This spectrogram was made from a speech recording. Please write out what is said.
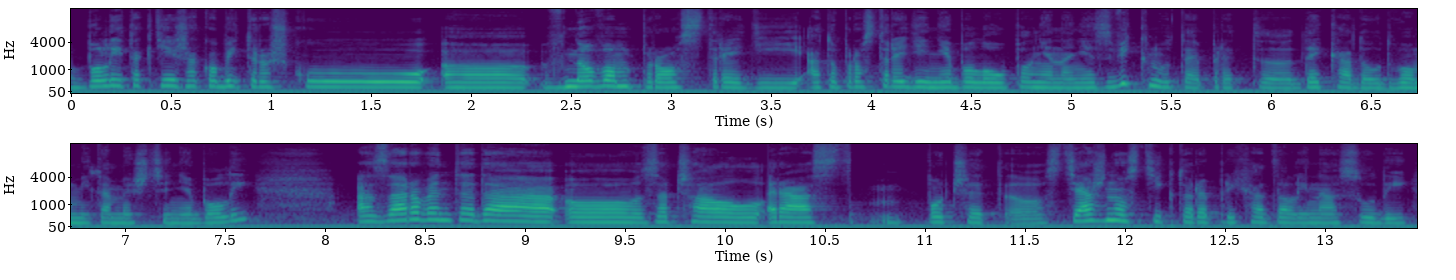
boli taktiež akoby trošku v novom prostredí a to prostredie nebolo úplne na ne zvyknuté, pred dekádou dvomi tam ešte neboli. A zároveň teda o, začal rásť počet o, stiažností, ktoré prichádzali na súdy.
